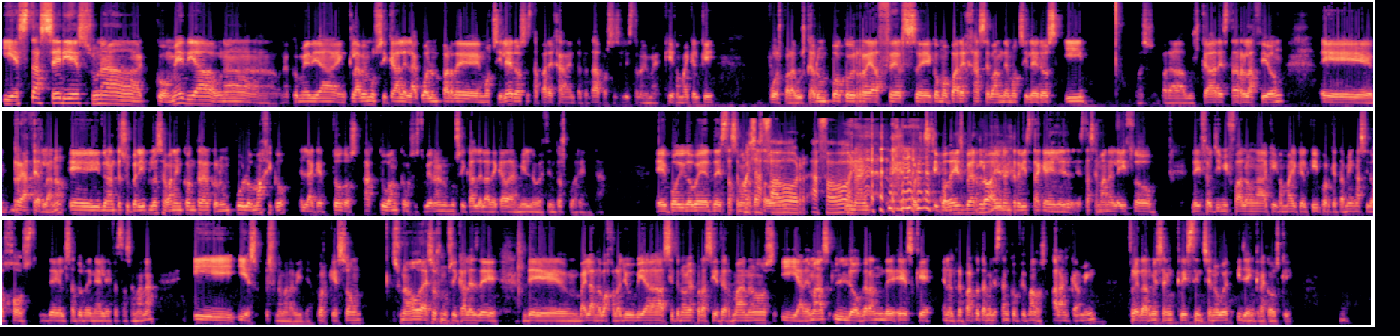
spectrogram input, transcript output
Y esta serie es una comedia, una, comedia en clave musical en la cual un par de mochileros, esta pareja interpretada por Cecil Stone y Michael Key, pues para buscar un poco y rehacerse como pareja se van de mochileros y pues para buscar esta relación eh, rehacerla, ¿no? Eh, y durante su periplo se van a encontrar con un pueblo mágico en la que todos actúan como si estuvieran en un musical de la década de 1940. He podido ver de esta semana pues a favor, a favor. Pues si podéis verlo, hay una entrevista que esta semana le hizo, le hizo Jimmy Fallon a Keegan Michael Key porque también ha sido host del Saturday Night Live esta semana y, es, es, una maravilla porque son es una oda a esos musicales de, Bailando bajo la lluvia, Siete novias para siete hermanos y además lo grande es que en el reparto también están confirmados Alan Cumming, Fred Armisen, Christine Chenoweth y Jane Krakowski.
